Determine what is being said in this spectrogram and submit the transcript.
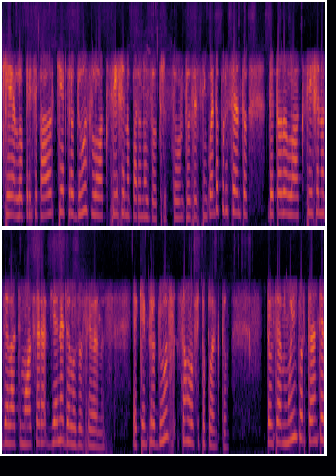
que lo principal que produce el oxígeno para nosotros. entonces 50% de todo el oxígeno de la atmósfera viene de los océanos. Y quien produce son los fitoplancton. Entonces es muy importante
